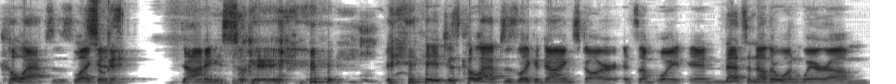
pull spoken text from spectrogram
collapses like Okay. a dying. It's okay. it just collapses like a dying star at some point, and that's another one where um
